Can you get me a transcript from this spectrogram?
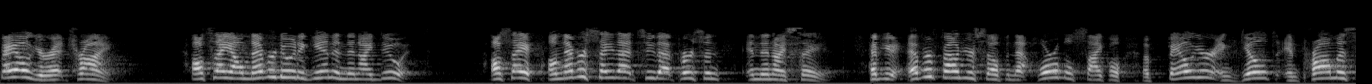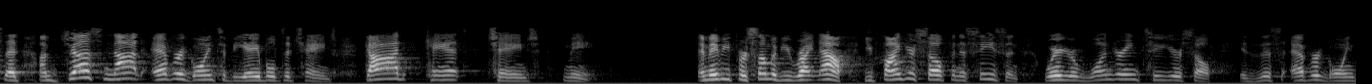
failure at trying. I'll say I'll never do it again and then I do it. I'll say, I'll never say that to that person and then I say it. Have you ever found yourself in that horrible cycle of failure and guilt and promise that I'm just not ever going to be able to change? God can't change me. And maybe for some of you right now, you find yourself in a season where you're wondering to yourself, is this ever going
